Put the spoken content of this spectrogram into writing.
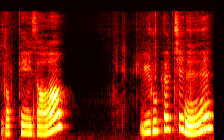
이렇게 해서 위로 펼치는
